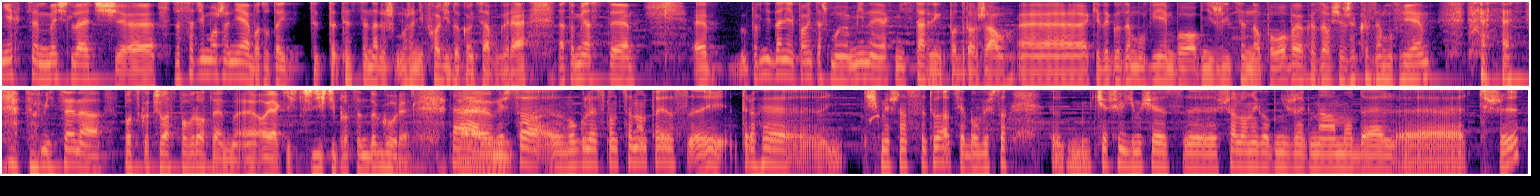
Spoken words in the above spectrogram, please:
nie chcę myśleć, e, w zasadzie może nie, bo tutaj ten scenariusz może nie wchodzi do końca w grę. Natomiast e, pewnie Daniel pamiętasz moją minę, jak mi Starlink podrożał, kiedy go zamówiłem, bo obniżyli cenę o połowę. Okazało się, że go zamówiłem, to mi cena podskoczyła z powrotem o jakieś 30% do góry. Tak, wiesz co, w ogóle z tą ceną to jest trochę śmieszna sytuacja, bo wiesz co, cieszyliśmy się z e, szalonych obniżek na model e, 3.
